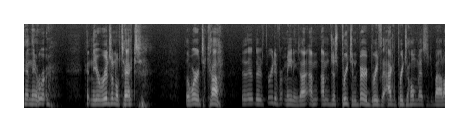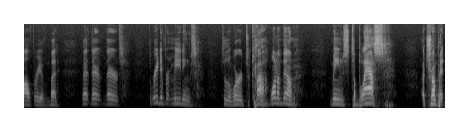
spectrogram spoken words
In the, in the original text, the word taka, there, there's three different meanings. I, am I'm, I'm just preaching very briefly. I could preach a whole message about all three of them, but there, there's three different meanings to the word taka. One of them means to blast a trumpet.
